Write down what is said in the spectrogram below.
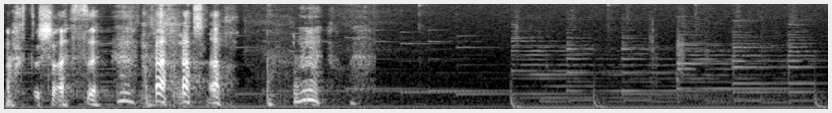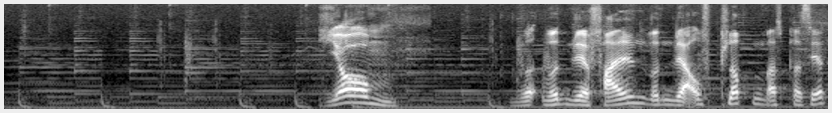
Ach du Scheiße. Jom. Würden wir fallen? Würden wir aufploppen? Was passiert?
